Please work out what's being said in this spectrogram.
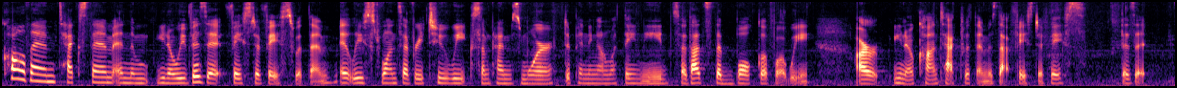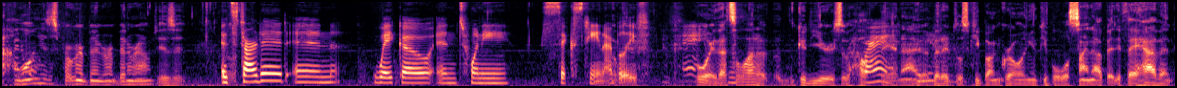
call them, text them, and then you know we visit face to face with them at least once every two weeks, sometimes more, depending on what they need. So that's the bulk of what we are, you know, contact with them is that face-to-face visit. How long has this program been, been around? Is it? It started in Waco in 2016, I okay. believe. Okay. Boy, that's a lot of good years of help, right. and I yeah. bet it just keep on growing, and people will sign up. And if they haven't,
